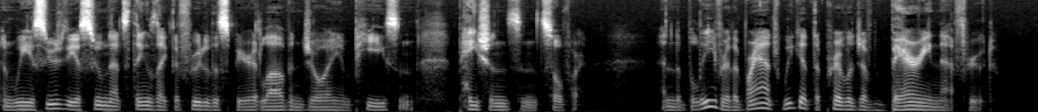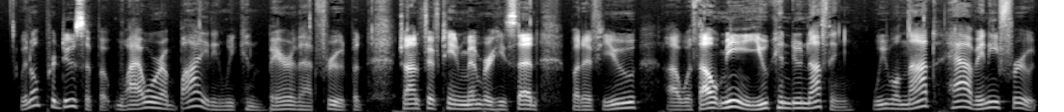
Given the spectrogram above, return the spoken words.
And we usually assume that's things like the fruit of the Spirit love and joy and peace and patience and so forth. And the believer, the branch, we get the privilege of bearing that fruit. We don't produce it, but while we're abiding, we can bear that fruit. But John 15, remember, he said, But if you, uh, without me, you can do nothing. We will not have any fruit.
